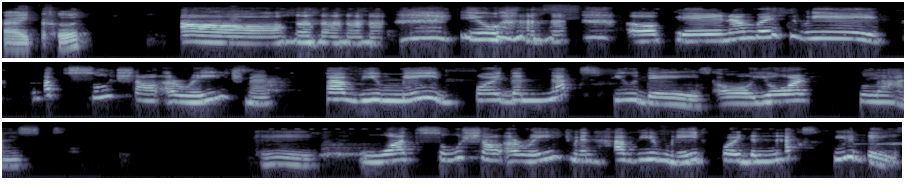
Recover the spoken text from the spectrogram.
I could. Oh, you okay. Number three, what social arrangement have you made for the next few days or your plans? Okay, what social arrangement have you made for the next few days?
